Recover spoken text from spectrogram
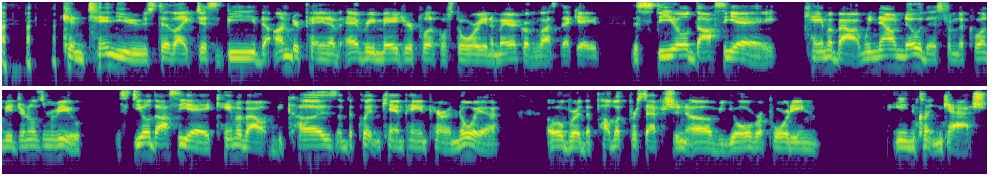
continues to like just be the underpinning of every major political story in America over the last decade. The Steele dossier came about. And we now know this from the Columbia Journalism Review. The Steele dossier came about because of the Clinton campaign paranoia over the public perception of your reporting in Clinton cash,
